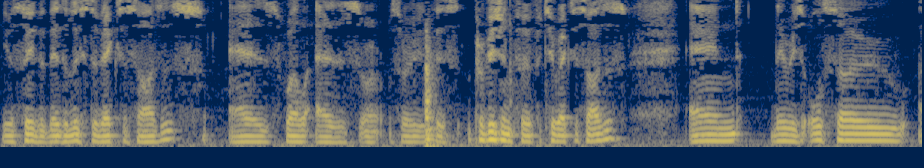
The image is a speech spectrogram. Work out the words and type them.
you'll see that there's a list of exercises as well as, or, sorry, there's provision for, for two exercises, and there is also uh,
